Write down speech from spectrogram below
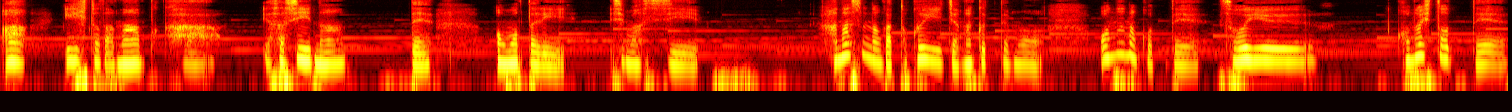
あ、いい人だなとか、優しいなって思ったりしますし、話すのが得意じゃなくっても、女の子ってそういう、この人って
